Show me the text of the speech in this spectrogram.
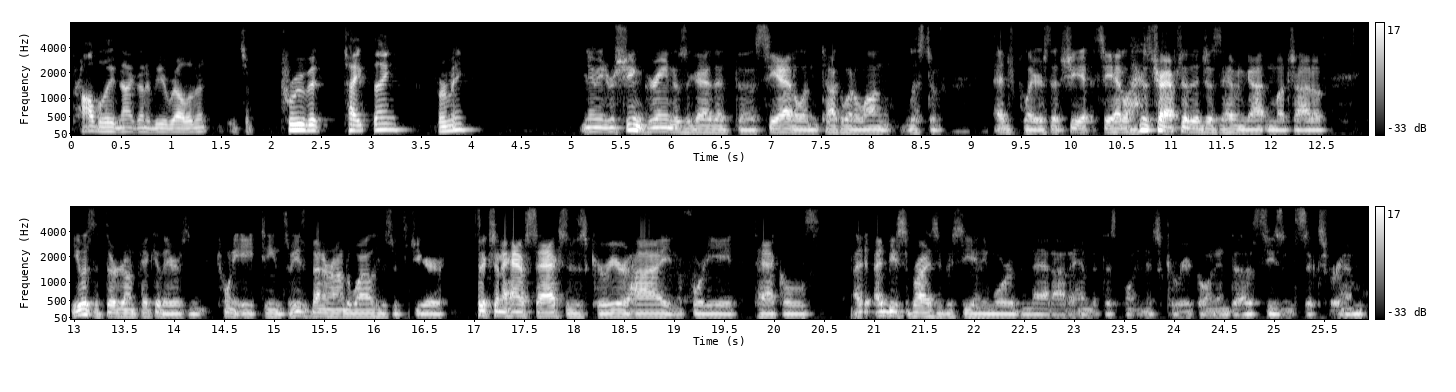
probably not going to be relevant. It's a prove it type thing for me. I mean, Rasheem Green was a guy that uh, Seattle and talk about a long list of edge players that she, Seattle has drafted that just haven't gotten much out of. He was the third round pick of theirs in 2018, so he's been around a while. He was with Jeter, six and a half sacks is his career high, and 48 tackles. I'd, I'd, be surprised if we see any more than that out of him at this point in his career, going into season six for him.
